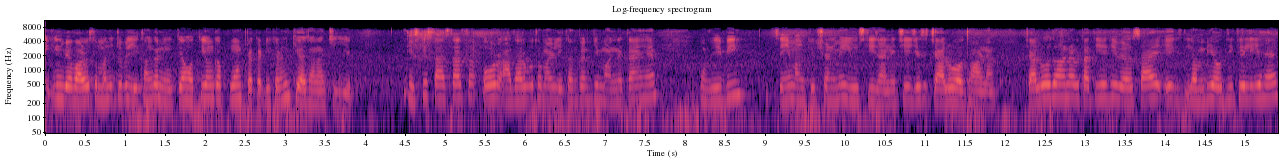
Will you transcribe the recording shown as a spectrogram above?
इन व्यवहारों संबंधित जो भी लेखांकन नीतियाँ होती हैं, उनका पूर्ण प्रकटीकरण किया जाना चाहिए। इसके साथ साथ और आधारभूत हमारे लेखांकन की मान्यताएँ हैं, वे भी सेम अंकेक्षण में यूज़ की जानी चाहिए, जैसे चालू अवधारणा। चालू अवधारणा बताती है कि व्यवसाय एक लंबी अवधि के लिए है,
